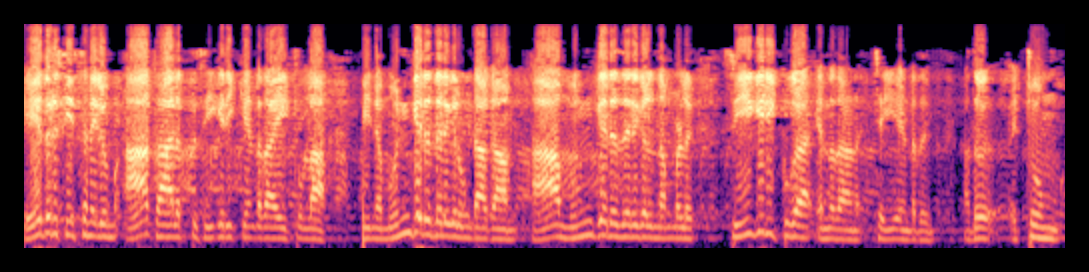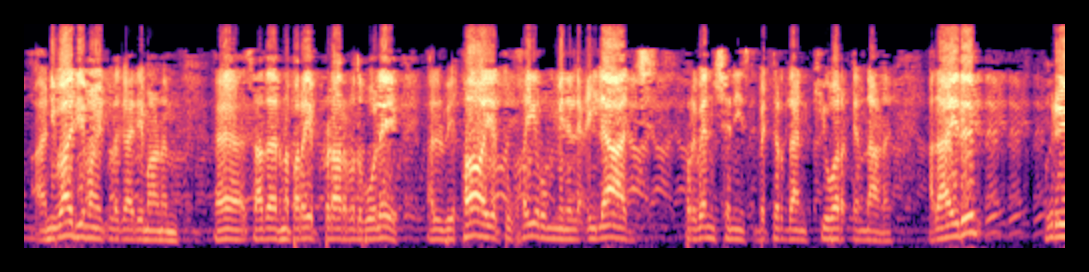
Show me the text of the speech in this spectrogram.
ഏതൊരു സീസണിലും ആ കാലത്ത് സ്വീകരിക്കേണ്ടതായിട്ടുള്ള പിന്നെ മുൻകരുതലുകൾ ഉണ്ടാകാം. ആ മുൻകരുതലുകൾ നമ്മൾ സ്വീകരിക്കുക എന്നതാണ് ചെയ്യേണ്ടത്. അത് ഏറ്റവും അനിവാര്യമായിട്ടുള്ള കാര്യമാണ്. സാധാരണ പറയപ്പെടാറുള്ളത് പോലെ അൽ വിഹായ തുഹൈറുമിനൽ മിനൽ ഇലാജ്. Prevention is better than cure എന്നാണ്. അതായത് ഒരു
